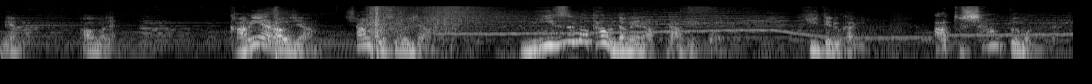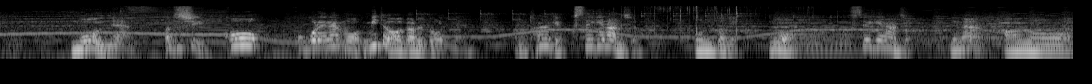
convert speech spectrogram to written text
ね。あのね髪洗うじゃん。シャンプーするじゃん。水も多分ダメなラゲっぽい。聞いてる限り。あとシャンプーもダメ。もうね私こうここでねもう見てわかる通りね髪の毛くせ毛なんですよ。本当に。もうくせ毛なんですよ。でねあの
